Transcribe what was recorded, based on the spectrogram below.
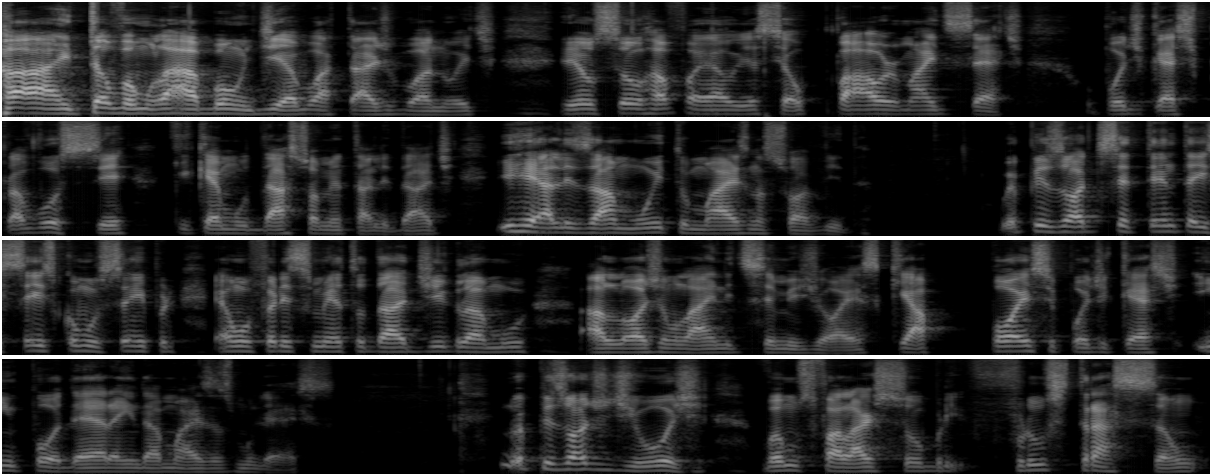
Ah, então vamos lá. Bom dia, boa tarde, boa noite. Eu sou o Rafael e esse é o Power Mindset, o podcast para você que quer mudar sua mentalidade e realizar muito mais na sua vida. O episódio 76, como sempre, é um oferecimento da Diglamour, a loja online de semijoias, que apoia esse podcast e empodera ainda mais as mulheres. No episódio de hoje, vamos falar sobre frustração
